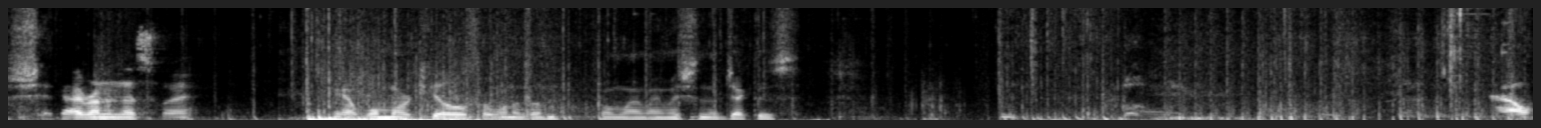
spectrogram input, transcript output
Shit. Guy running this way. I got one more kill for one of them from one of my mission objectives. Ow.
